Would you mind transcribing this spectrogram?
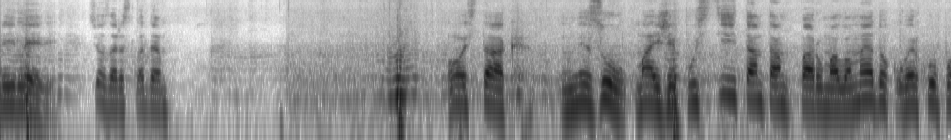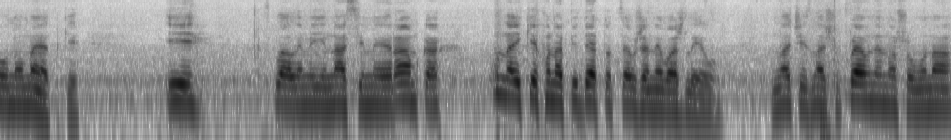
рійливі. Все, зараз складемо. Ось так. Внизу майже пусті, там, там пару маломедок, уверху повнометки. І склали ми її на сіми рамках. Ну, на яких вона піде, то це вже не важливо. Значить, значить впевнено, що вона,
